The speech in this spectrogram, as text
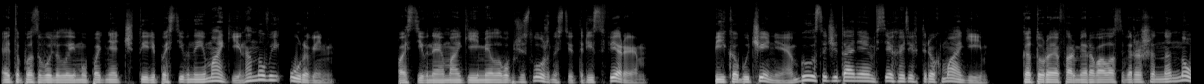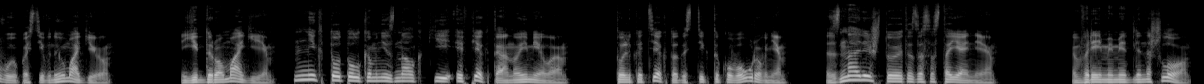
Это позволило ему поднять четыре пассивные магии на новый уровень. Пассивная магия имела в общей сложности три сферы. Пик обучения был сочетанием всех этих трех магий, которая формировала совершенно новую пассивную магию. Ядро магии. Никто толком не знал, какие эффекты оно имело. Только те, кто достиг такого уровня, знали, что это за состояние. Время медленно шло.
